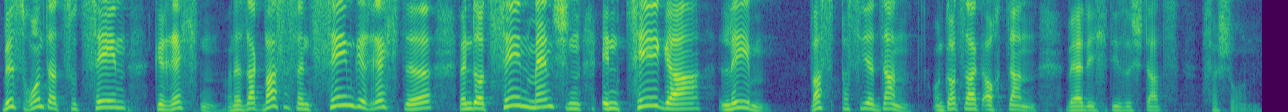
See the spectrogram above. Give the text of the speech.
bis runter zu zehn Gerechten. Und er sagt, was ist, wenn zehn Gerechte, wenn dort zehn Menschen integer leben? Was passiert dann? Und Gott sagt, auch dann werde ich diese Stadt verschonen.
